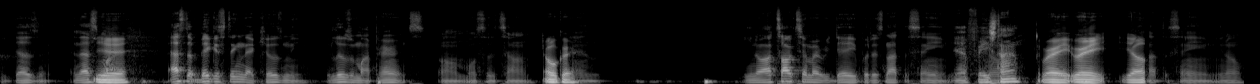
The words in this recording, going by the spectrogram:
he doesn't, and that's Yeah. my, that's the biggest thing that kills me. He lives with my parents um, most of the time, Okay. and you know I talk to him every day, but it's not the same. Yeah, you know? FaceTime. Right. Right. Yep. not the same. You know,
